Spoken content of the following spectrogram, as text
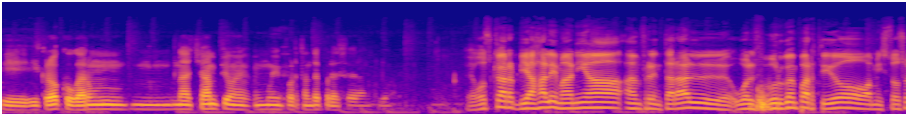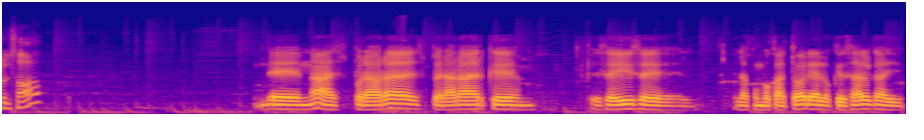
Y, creo que jugar una Champions es muy importante para ese gran club. Eh, Oscar, ¿viaja a Alemania a enfrentar al Wolfsburgo en partido amistoso el sábado? De nada, por ahora esperar a ver qué, se dice, la convocatoria, lo que salga y,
